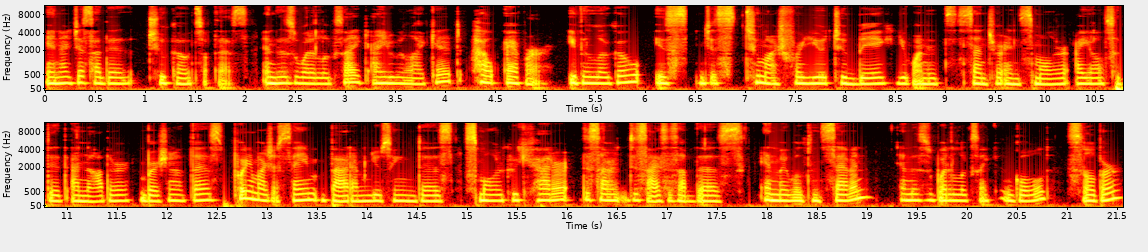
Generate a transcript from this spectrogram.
and I just added two coats of this. And this is what it looks like. I really like it. However, if the logo is just too much for you, too big, you want it center and smaller, I also did another version of this, pretty much the same, but I'm using this smaller cookie cutter. These are the sizes of this and my Wilton 7 and this is what it looks like. Gold, silver,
